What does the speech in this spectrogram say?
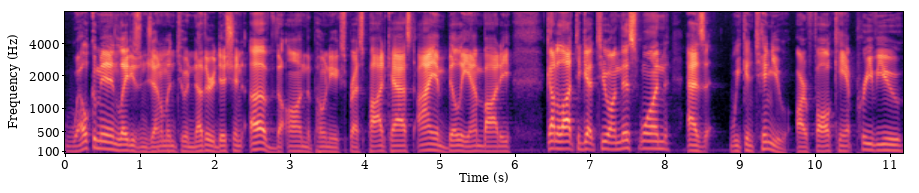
Welcome in, ladies and gentlemen, to another edition of the On the Pony Express podcast. I am Billy Embody. Got a lot to get to on this one as we continue our fall camp preview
